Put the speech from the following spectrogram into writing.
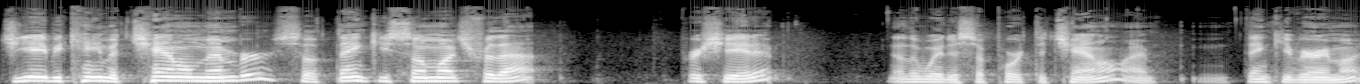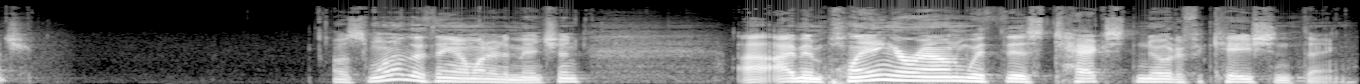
GA became a channel member, so thank you so much for that. Appreciate it. Another way to support the channel. I thank you very much. Oh, so one other thing I wanted to mention. Uh, I've been playing around with this text notification thing.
